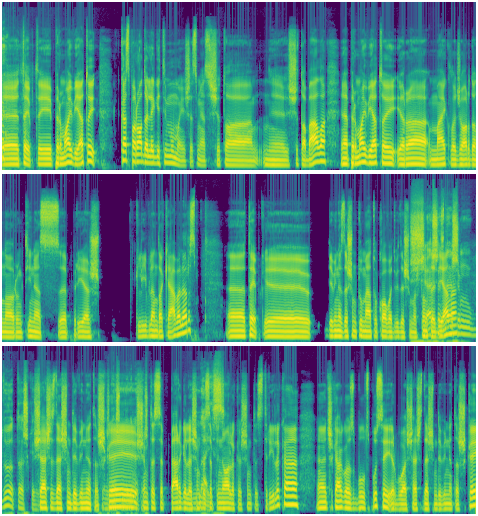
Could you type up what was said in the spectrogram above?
E, taip, tai pirmoji vietoj. Kas parodo legitimumą iš esmės šito, šito balo? E, Pirmoji vietoj yra Michaelo Jordano rungtynės prieš Clevelando Cavaliers. E, Taip, e, 90 metų kovo 28 dieną. 62 taškai. 69 taškai, 69 100 pergalė, Nice. 117, 113 e, Čikagos Bulls pusėje ir buvo 69 taškai,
